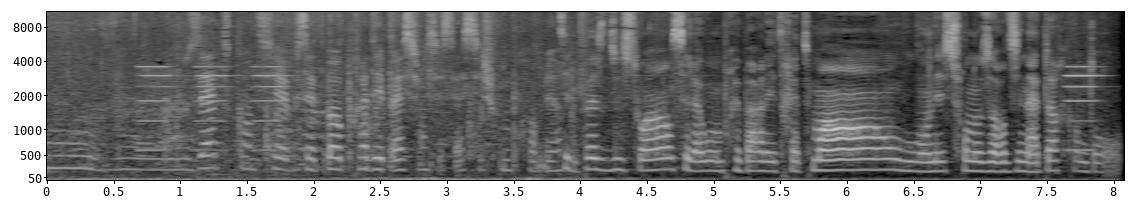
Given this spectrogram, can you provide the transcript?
où vous êtes quand vous n'êtes pas auprès des patients, c'est ça, si je comprends bien. C'est le poste de soins, c'est là où on prépare les traitements, où on est sur nos ordinateurs quand on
